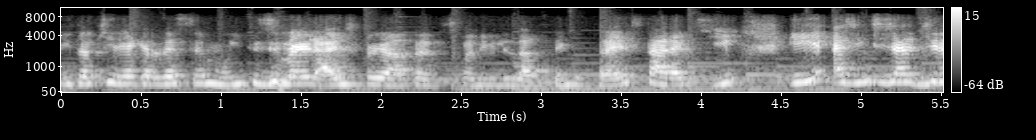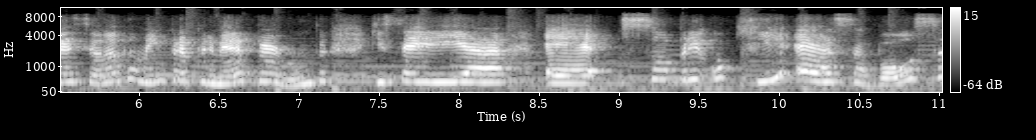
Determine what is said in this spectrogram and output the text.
então eu queria agradecer muito de verdade por ela ter disponibilizado tempo para estar aqui. E a gente já direciona também para a primeira pergunta, que seria é, sobre o que é essa bolsa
